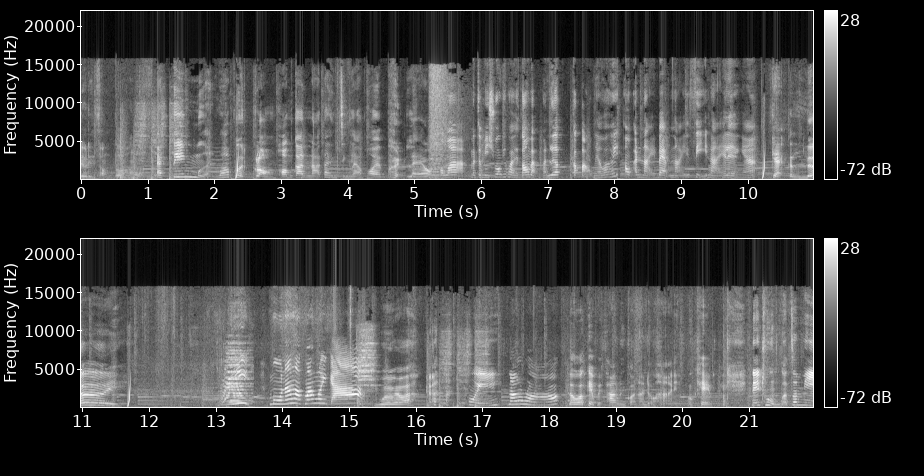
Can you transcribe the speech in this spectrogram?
ดูดิสองตัวข้างหลัง acting เหมือนว่าเปิดกล่องพร้อมกันนะ แต่จริงๆแล้วพลอยเปิดแล้ว เพราะว่ามันจะมีช่วงที่พลอยจะต้องแบบมาเลือกกระเป๋าไงว่าเฮ้ยเอาอันไหนแบบไหนสีไหนอะไรอย่างเงี้ย แกะกันเลยเฮ้ยหมูน่ารักมากเลยกาเวอร์ไหมวะหุยน่ารักเราก็เก็บไว้ข้างหนึ่งก่อนนะเดี๋ยวหาย โอเค ในถุงก็จะมี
